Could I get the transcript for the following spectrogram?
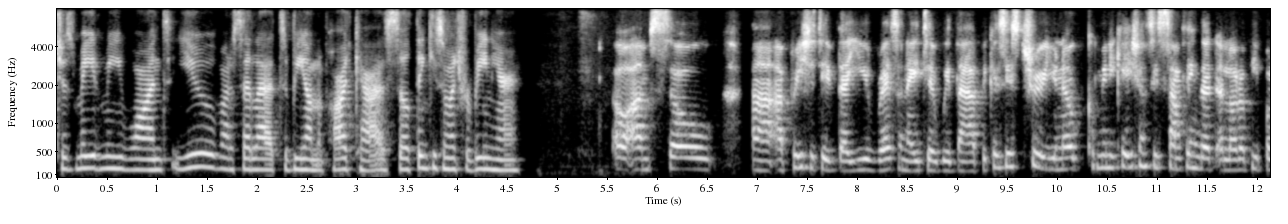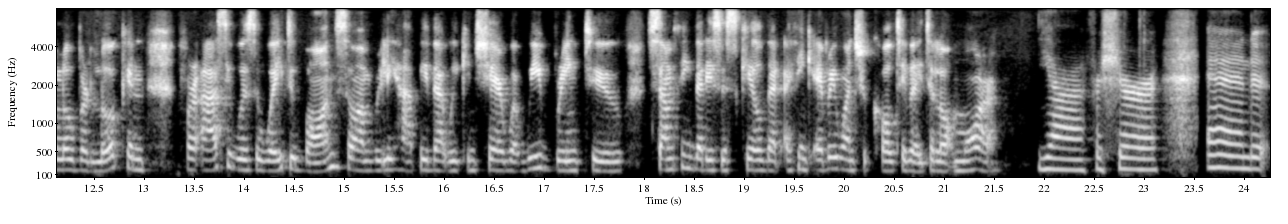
just made me want you, Marcela, to be on the podcast. So thank you so much for being here. Oh, I'm so uh, appreciative that you resonated with that because it's true. You know, communications is something that a lot of people overlook. And for us, it was a way to bond. So I'm really happy that we can share what we bring to something that is a skill that I think everyone should cultivate a lot more. Yeah, for sure. And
